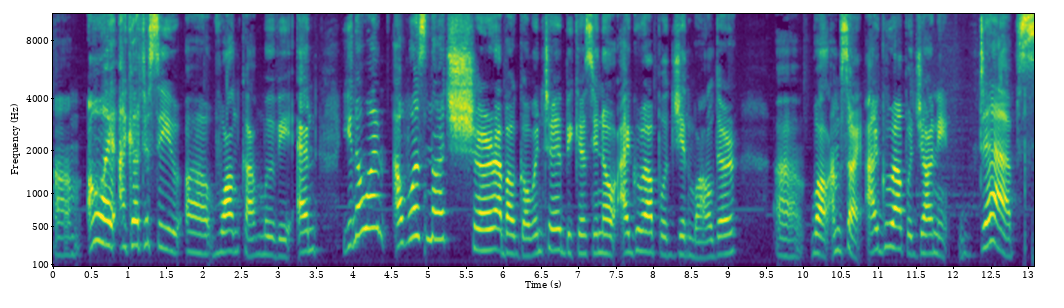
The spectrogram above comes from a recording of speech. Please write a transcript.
um, oh, I, I got to see uh, Wonka movie, and you know what? I was not sure about going to it because you know I grew up with Gene Wilder. Uh, well, I'm sorry, I grew up with Johnny Depp's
